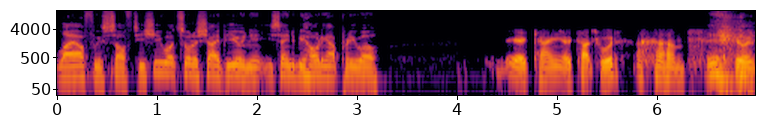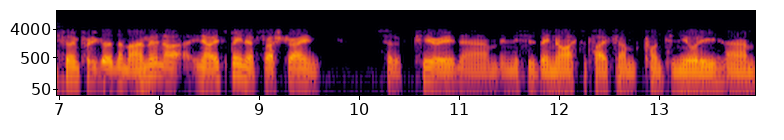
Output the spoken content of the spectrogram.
layoff with soft tissue. What sort of shape are you in? You, you seem to be holding up pretty well. yeah, Kane, you know, touch wood. Um, Yeah. feeling feeling pretty good at the moment. I, you know, it's been a frustrating sort of period, um, and this has been nice to play some continuity. Um,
